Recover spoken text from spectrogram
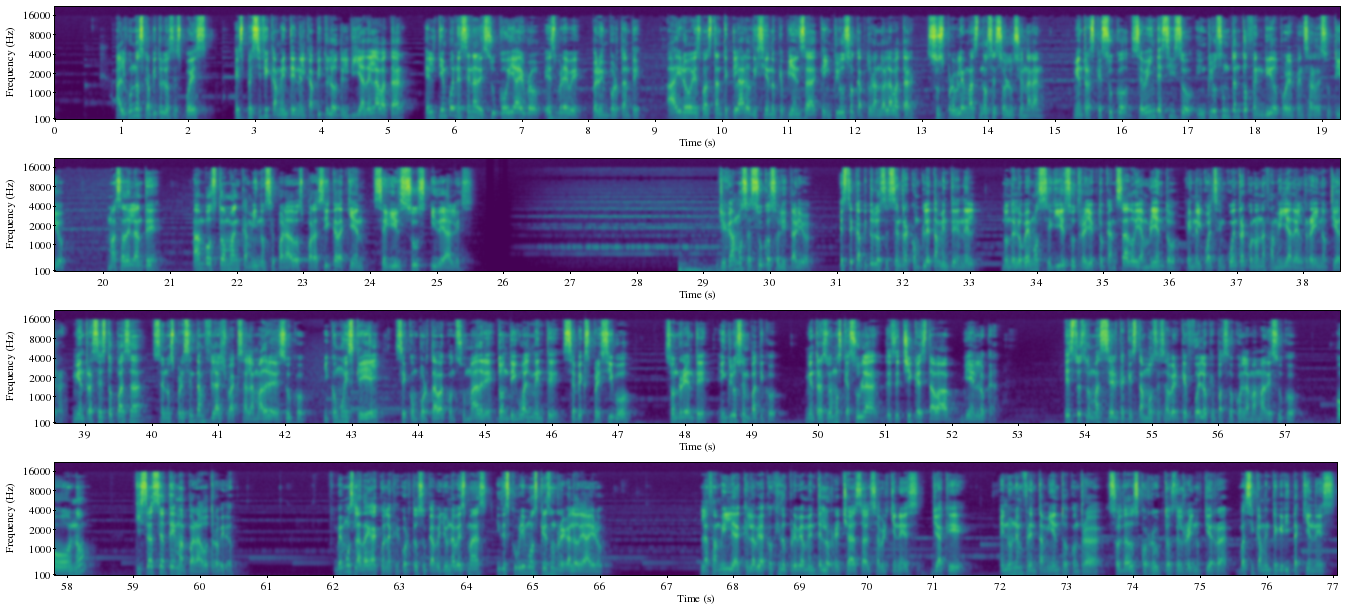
Algunos capítulos después, específicamente en el capítulo del Día del Avatar, el tiempo en escena de Zuko y Iroh es breve, pero importante. Iroh es bastante claro diciendo que piensa que incluso capturando al avatar, sus problemas no se solucionarán, mientras que Zuko se ve indeciso, incluso un tanto ofendido por el pensar de su tío. Más adelante, ambos toman caminos separados para así cada quien seguir sus ideales. Llegamos a Zuko solitario. Este capítulo se centra completamente en él, donde lo vemos seguir su trayecto cansado y hambriento, en el cual se encuentra con una familia del Reino Tierra. Mientras esto pasa, se nos presentan flashbacks a la madre de Zuko, y cómo es que él se comportaba con su madre, donde igualmente se ve expresivo, sonriente e incluso empático, mientras vemos que Azula desde chica estaba bien loca. Esto es lo más cerca que estamos de saber qué fue lo que pasó con la mamá de Zuko. ¿O no? Quizás sea tema para otro video. Vemos la daga con la que cortó su cabello una vez más y descubrimos que es un regalo de Airo. La familia que lo había cogido previamente lo rechaza al saber quién es, ya que, en un enfrentamiento contra soldados corruptos del Reino Tierra, básicamente grita quién es.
